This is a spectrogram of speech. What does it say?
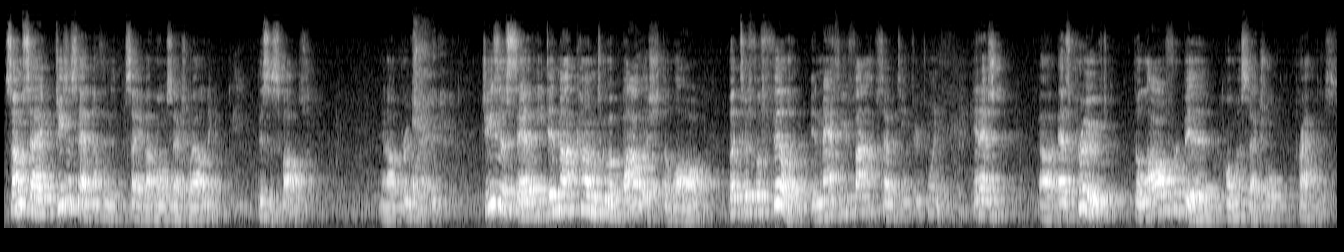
Some say Jesus had nothing to say about homosexuality. This is false. And I'll prove that. Jesus said he did not come to abolish the law, but to fulfill it in Matthew 5, 17 through 20. And as uh, as proved, the law forbid homosexual practice.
